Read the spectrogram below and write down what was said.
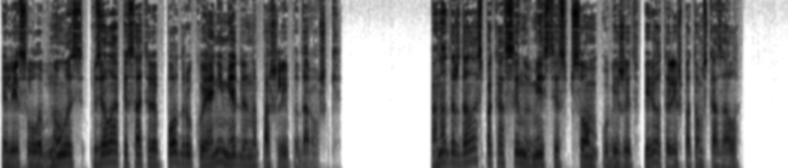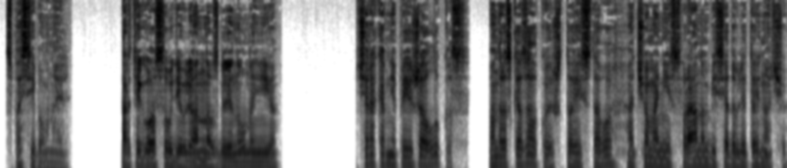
Элиса улыбнулась, взяла писателя под руку, и они медленно пошли по дорожке. Она дождалась, пока сын вместе с псом убежит вперед, и лишь потом сказала «Спасибо, Мануэль». Артигоса удивленно взглянул на нее. «Вчера ко мне приезжал Лукас. Он рассказал кое-что из того, о чем они с Франом беседовали той ночью.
